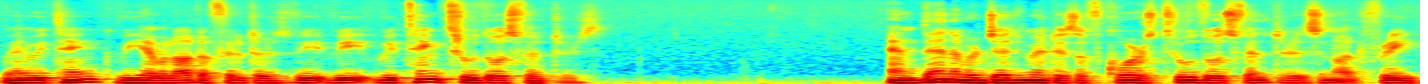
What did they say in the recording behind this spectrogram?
when we think we have a lot of filters we, we, we think through those filters and then our judgment is of course through those filters not free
